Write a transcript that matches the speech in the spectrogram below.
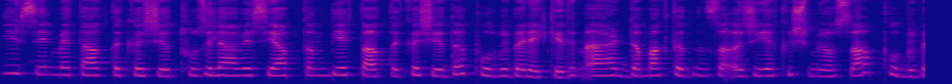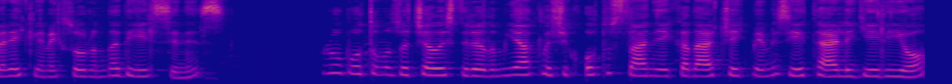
1 silme tatlı kaşığı tuz ilavesi yaptım. 1 tatlı kaşığı da pul biber ekledim. Eğer damak tadınıza acı yakışmıyorsa pul biber eklemek zorunda değilsiniz. Robotumuzu çalıştıralım. Yaklaşık 30 saniye kadar çekmemiz yeterli geliyor.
